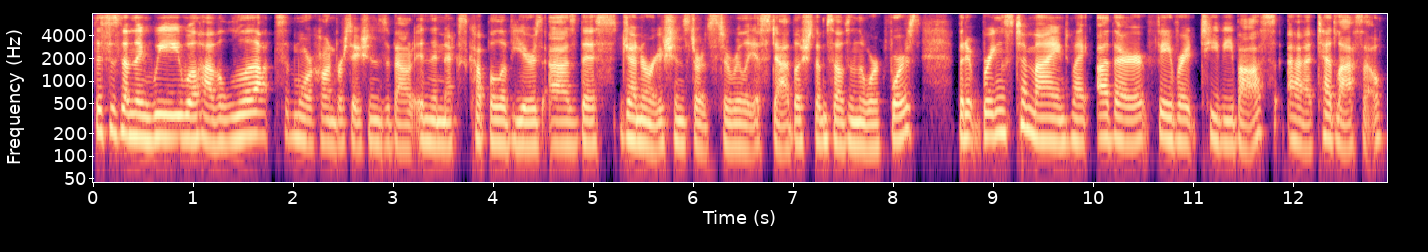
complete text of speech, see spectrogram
this is something we will have lots more conversations about in the next couple of years as this generation starts to really establish themselves in the workforce. But it brings to mind my other favorite TV boss, uh, Ted Lasso,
